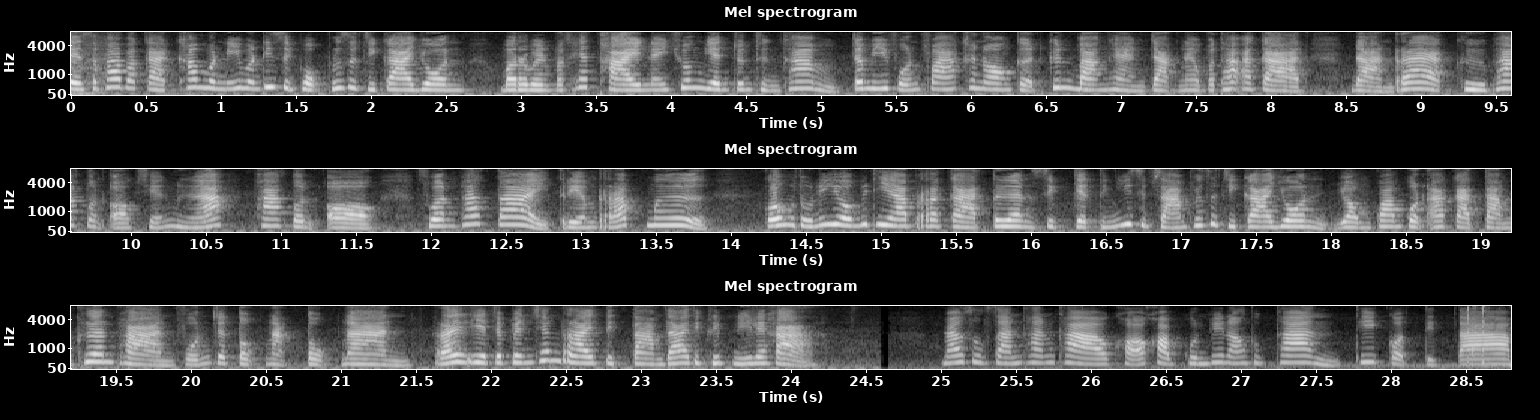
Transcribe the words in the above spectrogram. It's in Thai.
เดตสภาพอากาศค่ำวันนี้วันที่ 16 พฤศจิกายน บริเวณประเทศไทยในช่วงเย็นจนถึงค่ำจะมีฝนฟ้าขนองเกิดขึ้นบางแห่งจากแนวปะทะอากาศ ด่านแรกคือภาคตนออกเฉียงเหนือ ภาคตนออก ส่วนภาคใต้เตรียมรับมือกรมอุตุนิยมวิทยาประกาศเตือน 17-23 พฤศจิกายนย่อมความกดอากาศต่ำเคลื่อนผ่าน ฝนจะตกหนักตกนาน รายละเอียดจะเป็นเช่นไรติดตามได้ที่คลิปนี้เลยค่ะ แมวสุขสันต์ทันข่าวขอขอบคุณพี่น้องทุกท่านที่กดติดตาม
